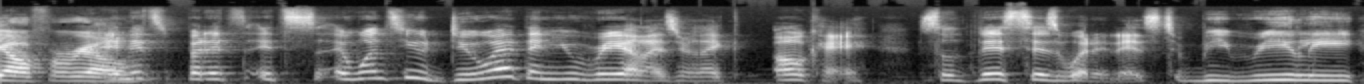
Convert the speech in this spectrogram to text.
Yo, for real. And it's but it's it's and once you do it, then you realize you're like, okay, so this is what it is to be really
